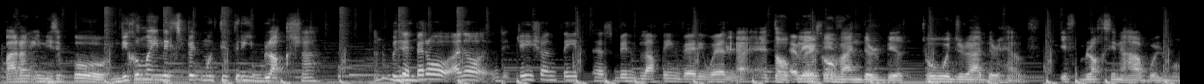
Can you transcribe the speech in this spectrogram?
parang inisip ko, hindi ko ma-expect magti-3 block siya. Ano ba Hindi, yun? pero ano, Jason Tate has been blocking very well. Ah, eto, Ever player ko. Vanderbilt. Who would you rather have? If block sinahabol mo.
